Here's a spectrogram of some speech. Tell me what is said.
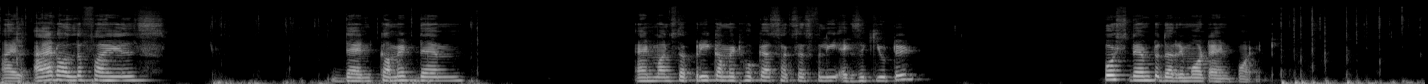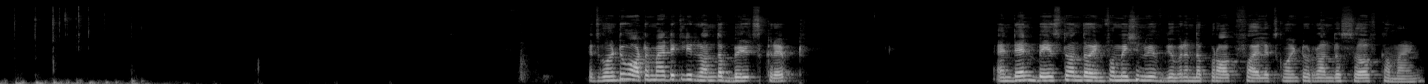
I'll add all the files, then commit them, and once the pre-commit hook has successfully executed, push them to the remote endpoint. It's going to automatically run the build script and then based on the information we've given in the Procfile, it's going to run the serve command.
